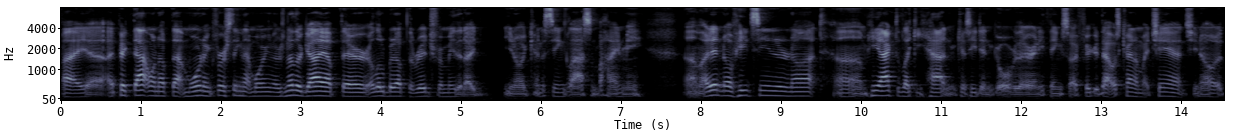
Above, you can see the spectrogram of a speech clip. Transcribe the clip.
I uh, I picked that one up that morning. First thing that morning, there was another guy up there, a little bit up the ridge from me that I you know had kind of seen glassing behind me. Um, I didn't know if he'd seen it or not. Um, he acted like he hadn't because he didn't go over there or anything. So I figured that was kind of my chance. You know,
